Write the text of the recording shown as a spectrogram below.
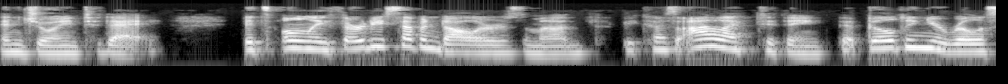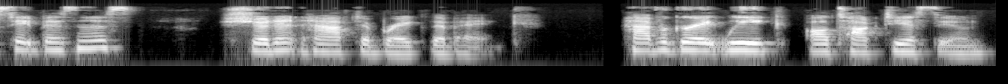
and join today. It's only $37 a month because I like to think that building your real estate business shouldn't have to break the bank. Have a great week. I'll talk to you soon.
